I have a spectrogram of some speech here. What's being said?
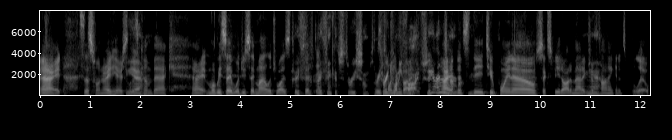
All right. It's this one right here. So Yeah. let's come back. All right. What we say? What'd you say mileage wise? 350. I think it's three something. 325. 325. See, I remember. All right. And it's the 2.0 six speed automatic Yeah. And it's blue. All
